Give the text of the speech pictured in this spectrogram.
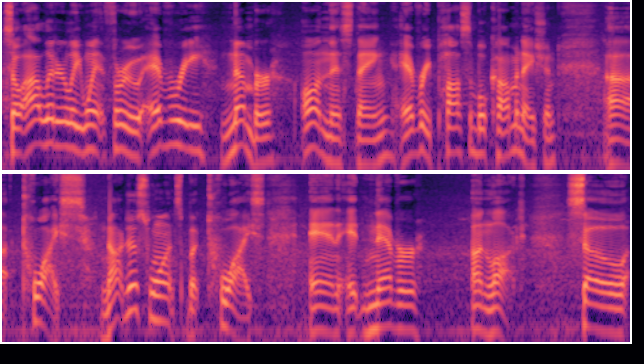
So I literally went through every number on this thing, every possible combination, uh, twice. Not just once, but twice. And it never unlocked. So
